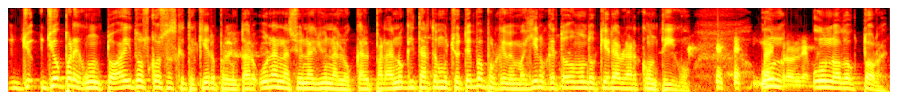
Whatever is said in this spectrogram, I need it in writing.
yo, yo, pregunto, hay dos cosas que te quiero preguntar, una nacional y una local, para no quitarte mucho tiempo, porque me imagino que todo el mundo quiere hablar contigo. uno, doctor.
